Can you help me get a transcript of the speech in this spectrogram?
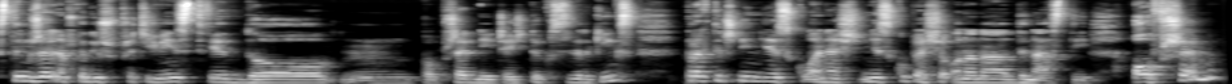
z tym, że na przykład już w przeciwieństwie do mm, poprzedniej części, do Crusader Kings, praktycznie nie, skłania, nie skupia się ona na dynastii. Owszem,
